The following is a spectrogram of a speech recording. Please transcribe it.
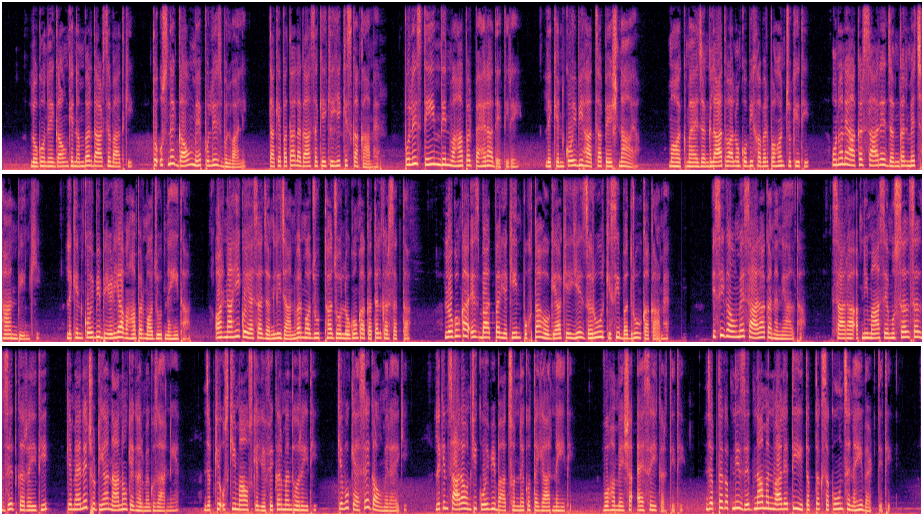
लोगों ने गाँव के नंबरदार से बात की तो उसने गाँव में पुलिस बुलवा ली, ताकि पता लगा सके कि ये किसका काम है। पुलिस तीन दिन वहाँ पर पहरा देती रही, लेकिन कोई भी हादसा पेश ना आया। महकमा जंगलात वालों को भी खबर पहुँच चुकी थी। उन्होंने आकर सारे जंगल में छानबीन की। लेकिन कोई भी भेड़िया वहाँ पर मौजूद नहीं था। और ना ही कोई ऐसा जंगली जानवर मौजूद था जो लोगों का कत्ल कर सकता। लोगों का इस बात पर यकीन पुख्ता हो गया कि ये ज़रूर किसी बदरूह का काम है। इसी गाँव में सारा का नन्याल था। सारा अपनी माँ से मुसलसल जिद कर रही थी कि मैंने छुट्टियाँ नानों के घर में गुजारनी है, जबकि उसकी माँ उसके लिए फिक्रमंद हो रही थी कि वो कैसे गाँव में रहेगी। लेकिन सारा उनकी कोई भी बात सुनने को तैयार नहीं थी। वो हमेशा ऐसे ही करती थी। जब तक अपनी जिद ना मनवा लेती, तब तक सुकून से नहीं बैठती थी।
